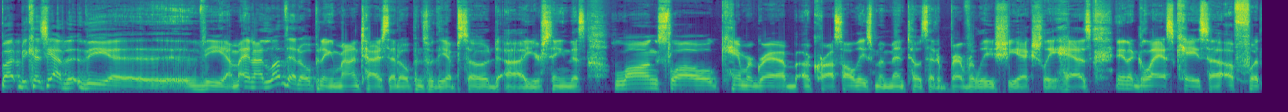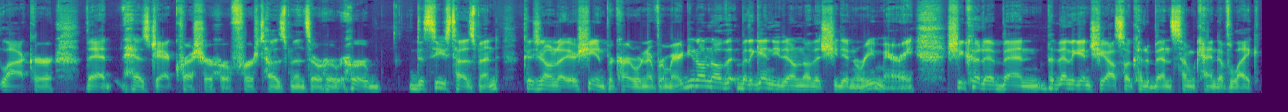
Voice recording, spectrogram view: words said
but because yeah, the the uh, the um, and I love that opening montage that opens with the episode. Uh, you're seeing this long, slow camera grab across all these mementos that are Beverly. She actually has in a glass case a, a footlocker that has Jack Crusher, her first husband's or her her deceased husband because you don't know she and Picard were never married. You don't know that, but again, you don't know that she didn't remarry. She could have been, but then again, she also could have been some kind of like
